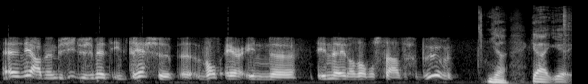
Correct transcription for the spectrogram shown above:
En ja, men ziet dus met interesse uh, wat er in, in Nederland allemaal staat te gebeuren. Ja, ja je,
